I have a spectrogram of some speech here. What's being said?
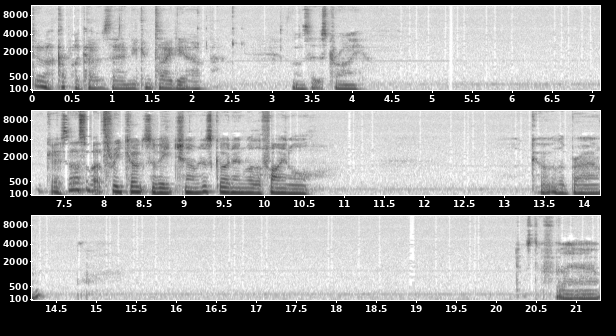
Do a couple of coats there and you can tidy it up once it's dry. Okay, so that's about three coats of each. I'm just going in with a final coat of the brown. Just to fill it out.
